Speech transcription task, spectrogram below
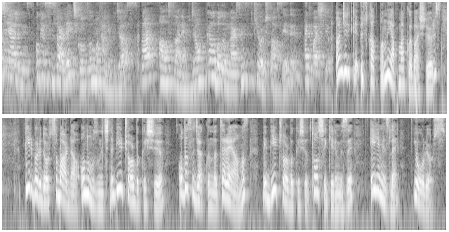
Hoş geldiniz. Bugün sizlerle çikolatalı muffin yapacağız. Ben 6 tane yapacağım. Kalabalığım derseniz 2 ölçü tavsiye ederim. Hadi başlayalım. Öncelikle üst katmanını yapmakla başlıyoruz. 1 bölü 4 su bardağı unumuzun içine 1 çorba kaşığı oda sıcaklığında tereyağımız ve 1 çorba kaşığı toz şekerimizi elimizle yoğuruyoruz.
